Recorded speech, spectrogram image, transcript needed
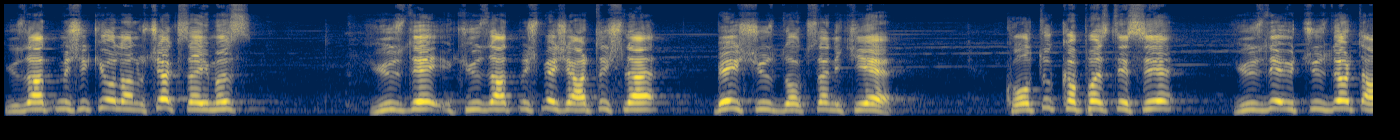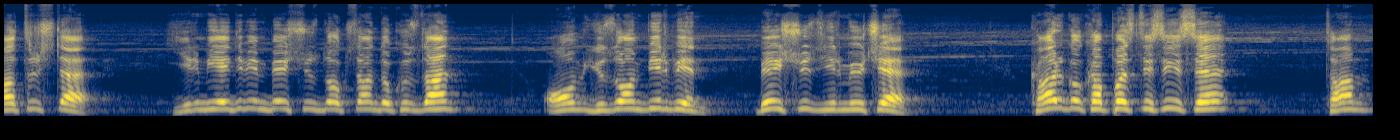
162 olan uçak sayımız yüzde 265 artışla 592'ye, koltuk kapasitesi yüzde 304 artışla 27.599'dan 111.523'e, kargo kapasitesi ise tam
